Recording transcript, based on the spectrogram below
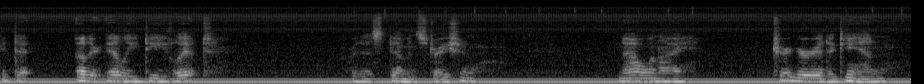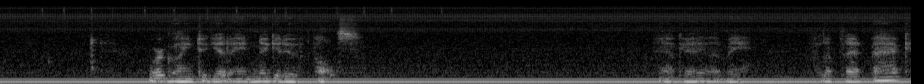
get that other LED lit for this demonstration. Now when I trigger it again, we're going to get a negative pulse. Okay, let me flip that back.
